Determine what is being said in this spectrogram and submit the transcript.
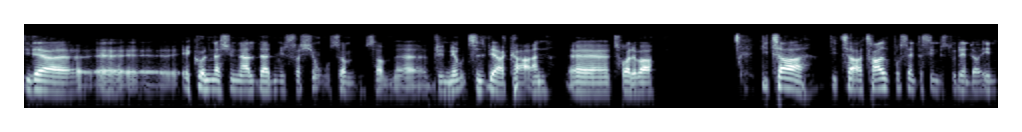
de der uh, École Nationale d'Administration, som, som uh, blev nævnt tidligere, Karen, uh, tror jeg det var, de tager, de tager 30 procent af sine studenter ind,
